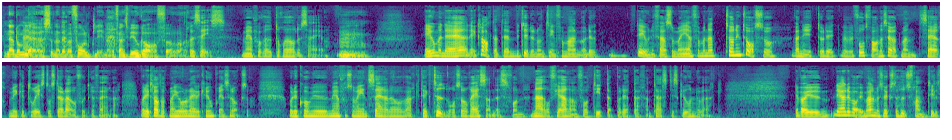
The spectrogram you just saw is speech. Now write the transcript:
När de Ja, lös och när det ja. var folkliv, när det fanns biografer. Och, Precis. Människor var ute och rörde sig. Och, mm. Jo men det är, det är klart att det betyder någonting för Malmö. Det, det är ungefär som man jämför med när Turning Torso var nytt och det är väl fortfarande så att man ser mycket turister stå där och fotografera. Och det är klart att man gjorde det vid Kronprinsen också. Och det kom ju människor som var intresserade av arkitektur och så resandes från när och fjärran för att titta på detta fantastiska underverk. Det var ju, ja, det var ju Malmös högsta hus fram till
